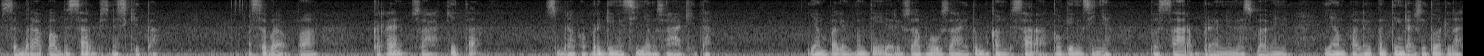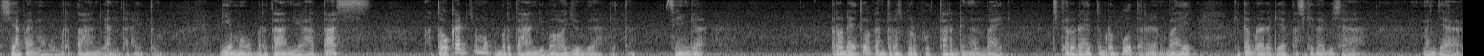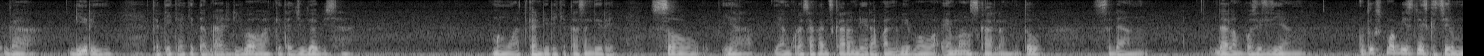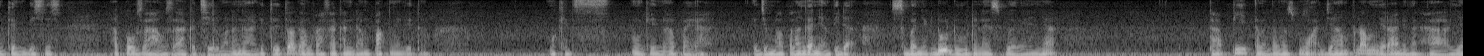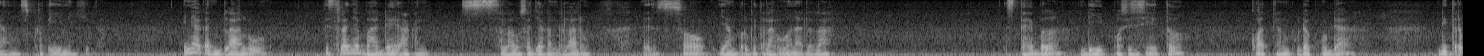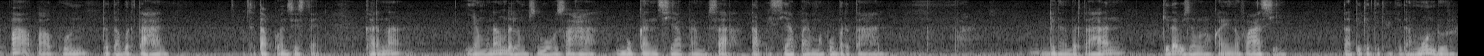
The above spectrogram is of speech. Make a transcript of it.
seberapa besar bisnis kita, seberapa keren usaha kita, seberapa bergengsinya usaha kita. Yang paling penting dari usaha usaha itu bukan besar atau gengsinya, besar brand dan sebagainya. Yang paling penting dari situ adalah siapa yang mau bertahan di antara itu. Dia mau bertahan di atas ataukah dia mau bertahan di bawah juga gitu. Sehingga roda itu akan terus berputar dengan baik. Jika roda itu berputar dengan baik kita berada di atas kita bisa menjaga diri. Ketika kita berada di bawah kita juga bisa menguatkan diri kita sendiri. So ya yang kurasakan sekarang di era pandemi bahwa emang sekarang itu sedang dalam posisi yang untuk semua bisnis kecil mungkin bisnis apa usaha-usaha kecil menengah gitu itu akan merasakan dampaknya gitu. Mungkin mungkin apa ya jumlah pelanggan yang tidak sebanyak dulu dan lain sebagainya. Tapi teman-teman semua jangan pernah menyerah dengan hal yang seperti ini gitu. Ini akan berlalu istilahnya badai akan selalu saja akan berlalu. So yang perlu kita lakukan adalah stable di posisi itu kuatkan kuda-kuda diterpa apa pun tetap bertahan tetap konsisten. Karena yang menang dalam sebuah usaha bukan siapa yang besar tapi siapa yang mampu bertahan. Dengan bertahan kita bisa melakukan inovasi. Tapi ketika kita mundur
